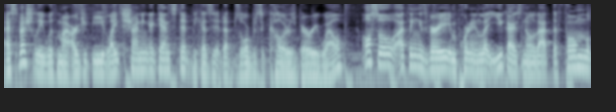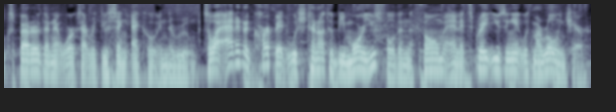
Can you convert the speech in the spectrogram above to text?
especially with my RGB lights shining against it because it absorbs the colors very well. Also, I think it's very important to let you guys know that the foam looks better than it works at reducing echo in the room. So I added a carpet which turned out to be more useful than the foam and it's great using it with my rolling chair.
